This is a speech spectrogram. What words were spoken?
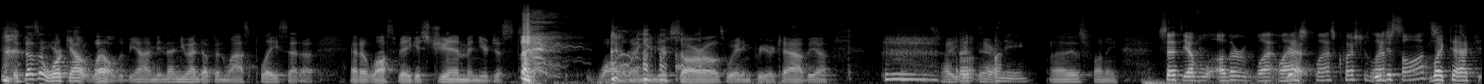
It doesn't work out well to be honest. I mean, then you end up in last place at a at a Las Vegas gym and you're just wallowing in your sorrows, waiting for your cab. Yeah. That's how you That's get there. funny. That is funny. Seth, you have other la- last last questions, We last just thoughts? like to act,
